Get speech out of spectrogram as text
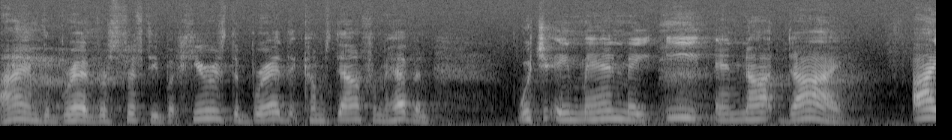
I am the bread, verse 50, but here's the bread that comes down from heaven which a man may eat and not die. I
